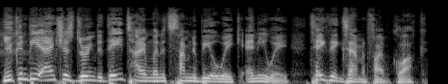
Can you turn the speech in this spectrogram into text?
You can be anxious during the daytime when it's time to be awake anyway. Take the exam at 5 o'clock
